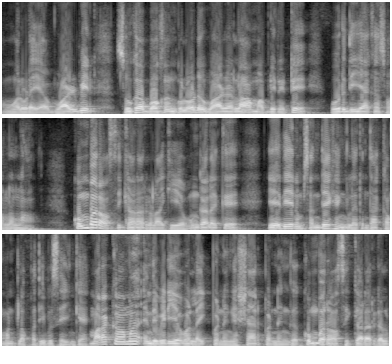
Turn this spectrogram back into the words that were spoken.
உங்களுடைய வாழ்வில் சுகபோகங்களோடு வாழலாம் அப்படின்ட்டு உறுதியாக சொல்லலாம். கும்பராசிக்காரர்களாகிய உங்களுக்கு ஏதேனும் சந்தேகங்கள் இருந்தால் கமெண்ட்டில் பதிவு செய்யுங்க. மறக்காமல் இந்த வீடியோவை லைக் பண்ணுங்கள் ஷேர் பண்ணுங்கள் கும்பராசிக்காரர்கள்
